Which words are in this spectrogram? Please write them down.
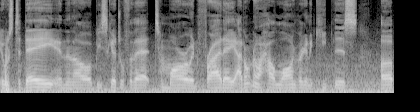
it was today, and then I'll be scheduled for that tomorrow and Friday. I don't know how long they're going to keep this up.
